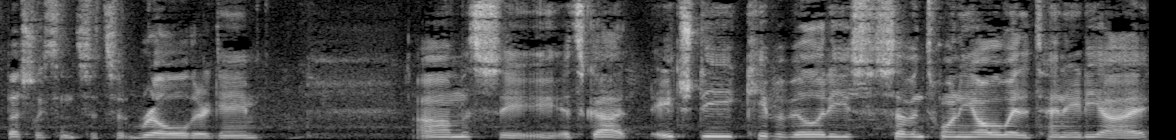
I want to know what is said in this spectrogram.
especially since it's a real older game. Um, let's see, it's got HD capabilities, 720 all the way to 1080i.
